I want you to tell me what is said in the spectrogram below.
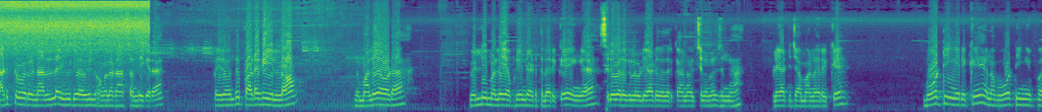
அடுத்து ஒரு நல்ல வீடியோவில் உங்களை நான் சந்திக்கிறேன். இப்போ இது வந்து படகு இல்லம். இந்த மலையோட வெள்ளிமலை அப்படின்ற இடத்துல இருக்குது இங்கே சிறுவர்கள் விளையாடுவதற்கான சின்ன சின்ன விளையாட்டு ஜாமான் இருக்குது போட்டிங் இருக்குது ஆனால் போட்டிங் இப்போ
